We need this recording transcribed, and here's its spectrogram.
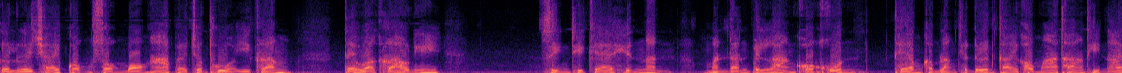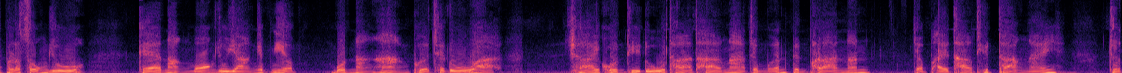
ก็เลยใช้กล่องส่องมองหาไปจนทั่วอีกครั้ง แต่ว่าคราวนี้ สิ่งที่แกเห็นนั่น มันดันเป็นร่างของคน แถมกำลังจะเดินใกล้เข้ามาทางที่นายประสงค์อยู่ แกนั่งมองอยู่อย่างเงียบๆ บนหนังห้างเพื่อจะดูว่า ชายคนที่ดูท่าทางน่าจะเหมือนเป็นพรานนั้น จะไปทางทิศทางไหน จน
